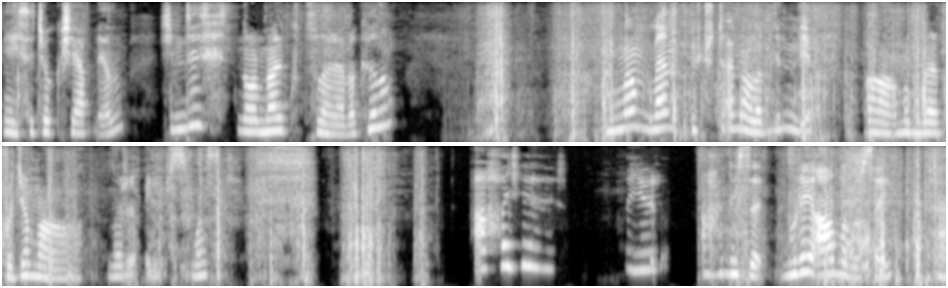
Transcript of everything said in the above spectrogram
Neyse çok şey yapmayalım. Şimdi normal kutulara bakalım. Bundan ben 3 tane alabilirim diye. Aa, ama bunlar kocaman. Bunları elim sığmaz ki. Ah hayır. Hayır. Ah neyse burayı almadım sayın. Ha.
